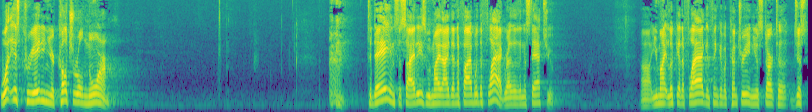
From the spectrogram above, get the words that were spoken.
what is creating your cultural norm. Today, in societies, we might identify with a flag rather than a statue. Uh, you might look at a flag and think of a country, and you'll start to just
